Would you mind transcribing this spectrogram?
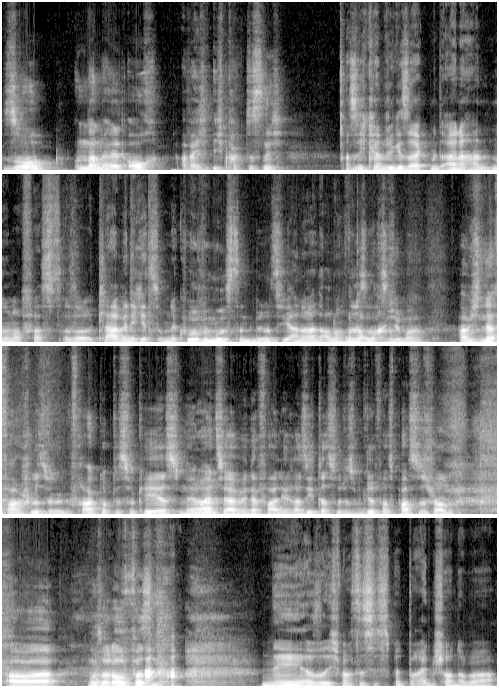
so und dann halt auch. Aber ich, ich pack das nicht. Also ich kann wie gesagt mit einer Hand nur noch fast. Also klar, wenn ich jetzt um eine Kurve muss, dann benutze ich die andere Hand auch noch. Ne, Da so mache ich immer. Habe ich in der Fahrschule sogar gefragt, ob das okay ist. Und er Ja. meinte, ja, wenn der Fahrlehrer sieht, dass du das im Griff hast, passt es schon. Aber muss halt aufpassen. Nee, also ich mache das jetzt mit beiden schon, aber.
